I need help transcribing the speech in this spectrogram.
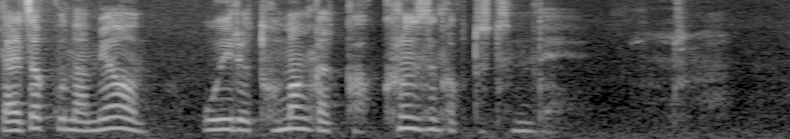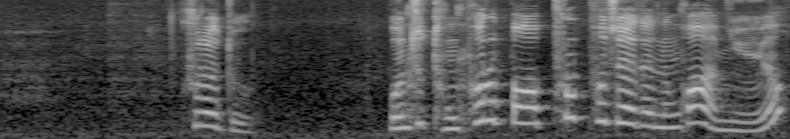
날 잡고 나면 오히려 도망갈까 그런 생각도 든대. 그래도 먼저 동팔 오빠가 프로포즈 해야 되는 거 아니에요?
